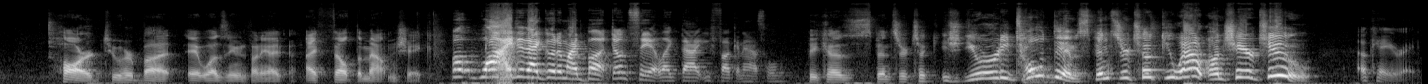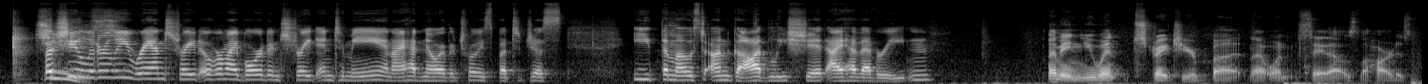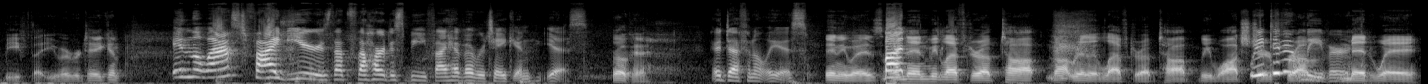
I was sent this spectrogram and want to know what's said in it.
hard to her butt, it wasn't even funny. I I felt the mountain shake But why did I go to my butt? Don't say it like that, you fucking asshole. because Spencer took. you sh- You already told them Spencer took you out on chair two. Okay, you're right. But she Jeez. literally ran straight over my board and straight into me, and I had no other choice but to just eat the most ungodly shit I have ever eaten. I mean, you went straight to your butt. I wouldn't say that was the hardest beef that you've ever taken. In the last five years, that's the hardest beef I have ever taken. Yes. Okay. It definitely is. Anyways, But- and then we left her up top. Not really left her up top. We watched We her didn't from leave her. midway.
